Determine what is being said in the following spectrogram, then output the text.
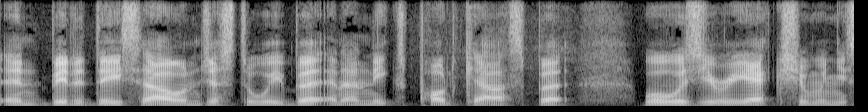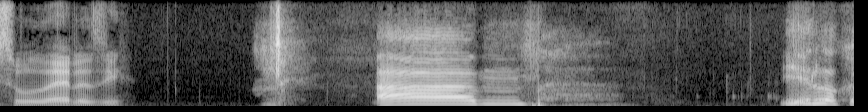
in better detail in just a wee bit in our next podcast. But what was your reaction when you saw that, Izzy? Um, yeah, look,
